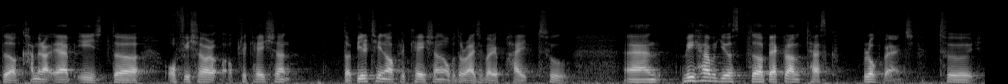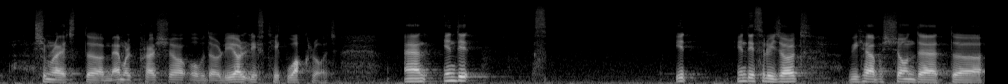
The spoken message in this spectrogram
The camera app is the official application, the built-in application of the Raspberry Pi 2. And we have used the background task Blogbench to simulate the memory pressure of the realistic workload. And in, the, it, in this result, we have shown that the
